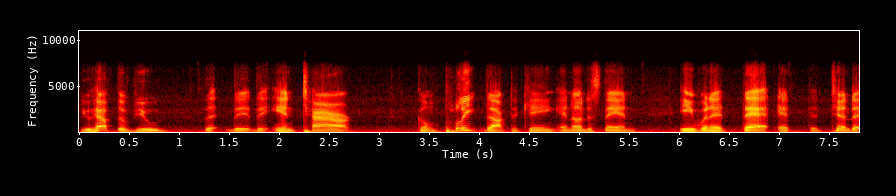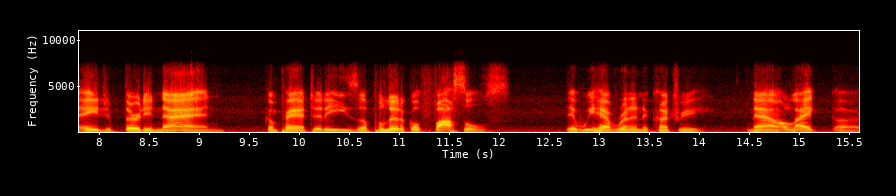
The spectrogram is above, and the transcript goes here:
You have to view the, the, the entire complete Dr. King and understand even at that, at the tender age of 39, compared to these uh, political fossils that we have running the country now, like uh,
